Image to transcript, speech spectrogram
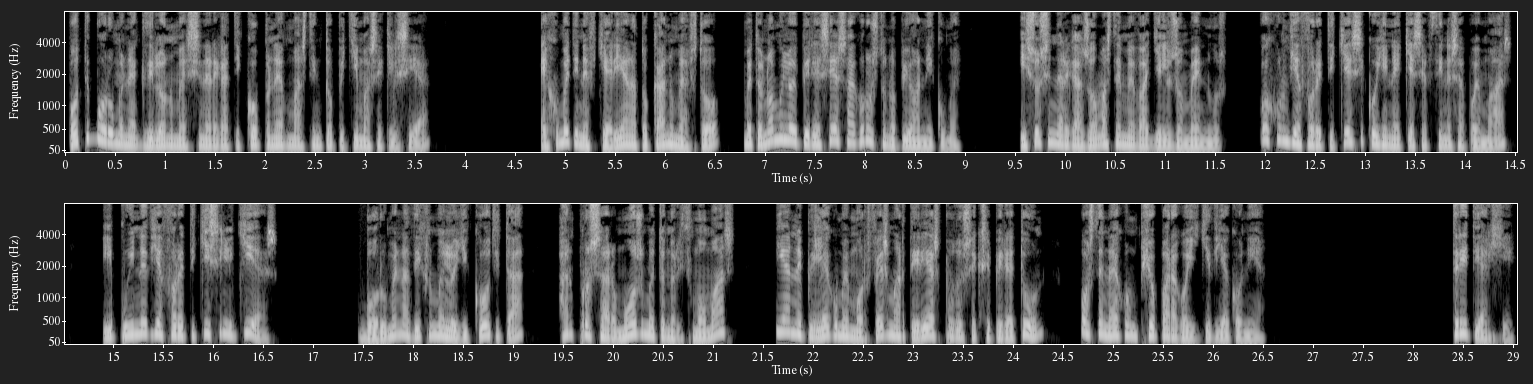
Πότε μπορούμε να εκδηλώνουμε συνεργατικό πνεύμα στην τοπική μας εκκλησία; Έχουμε την ευκαιρία να το κάνουμε αυτό με τον όμιλο υπηρεσίας αγρούς στον οποίο ανήκουμε. Ίσως συνεργαζόμαστε με ευαγγελιζομένους που έχουν διαφορετικές οικογενειακές ευθύνες από εμάς ή που είναι διαφορετικής ηλικίας. Μπορούμε να δείχνουμε λογικότητα αν προσαρμόζουμε τον ρυθμό μας ή αν επιλέγουμε μορφές μαρτυρίας που τους εξυπηρετούν ώστε να έχουν πιο παραγωγική διακονία. Τρίτη αρχή.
